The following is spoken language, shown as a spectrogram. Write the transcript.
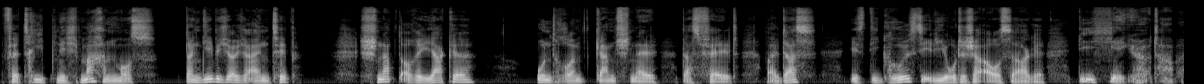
Vertrieb nicht machen muss, dann gebe ich euch einen Tipp. Schnappt eure Jacke und räumt ganz schnell das Feld, weil das ist die größte idiotische Aussage, die ich je gehört habe.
